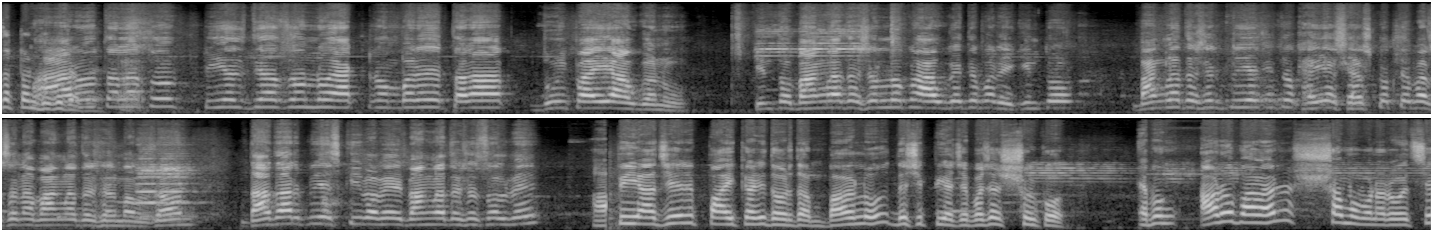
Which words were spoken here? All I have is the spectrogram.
হাজার টন ঢুকে যাবে। তারা তো পিএস দেওয়ার জন্য এক নম্বরে তারা দুই পায়ে আউগানো কিন্তু বাংলাদেশের লোক আউগাইতে পারে কিন্তু বাংলাদেশের পিএসই তো খাইয়ে শেষ করতে পারছে না বাংলাদেশের মানুষ। কারণ দাদার পিএস কীভাবে বাংলাদেশে চলবে? পেঁয়াজের পাইকারি দরদাম বাড়লো দেশি পেঁয়াজের বাজার শুল্ক এবং আরও বাড়ার সম্ভাবনা রয়েছে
